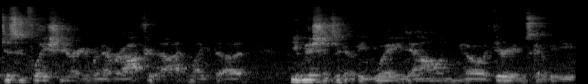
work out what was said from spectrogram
disinflationary or whatever after that like the the emissions are going to be way down. You know, Ethereum is going to be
